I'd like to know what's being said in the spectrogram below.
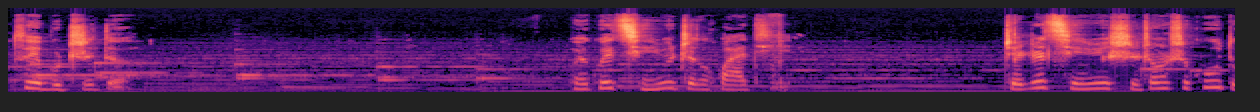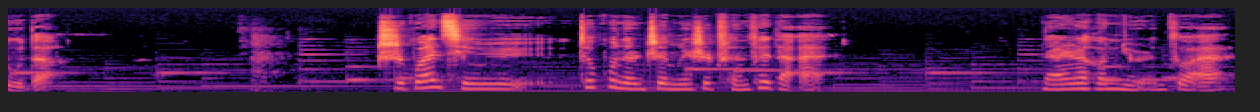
最不值得。回归情欲这个话题，觉着情欲始终是孤独的，只观情欲就不能证明是纯粹的爱。男人和女人做爱，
